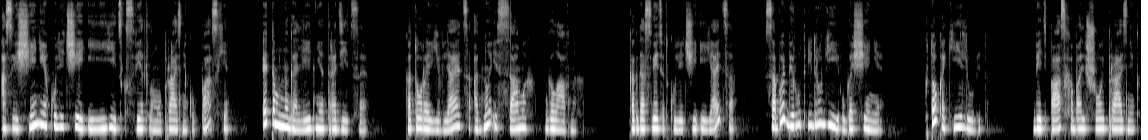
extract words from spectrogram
Освящение куличей и яиц к светлому празднику Пасхи – это многолетняя традиция, которая является одной из самых главных. Когда светят куличи и яйца, с собой берут и другие угощения, кто какие любит. ведь Пасха – большой праздник,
